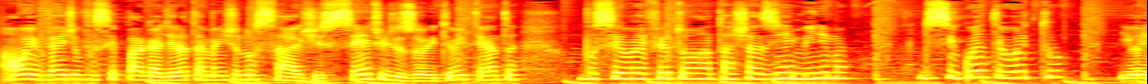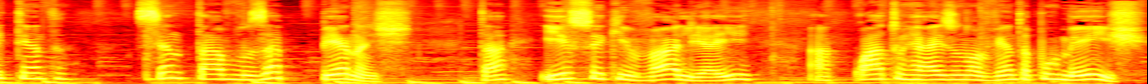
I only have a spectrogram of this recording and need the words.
Ao invés de você pagar diretamente no site R$ 118,80, você vai efetuar uma taxazinha mínima de R$ 58,80 centavos apenas, tá? Isso equivale aí a R$ 4,90 por mês,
